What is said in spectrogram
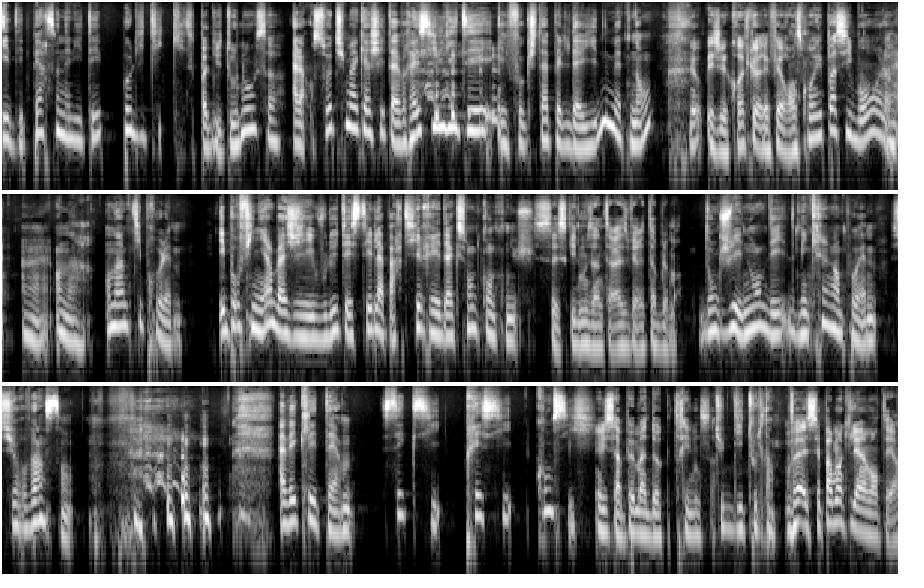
et des personnalités politiques. C'est pas du tout nous, ça. Alors, soit tu m'as caché ta vraie civilité et il faut que je t'appelle David maintenant, Non, mais je crois que le référencement est pas si bon, alors. Ouais, ouais, on, a, on a un petit problème. Et pour finir, bah, j'ai voulu tester la partie rédaction de contenu. C'est ce qui nous intéresse véritablement. Donc je lui ai demandé de m'écrire un poème sur Vincent avec les termes sexy, précis, concis. Oui, c'est un peu ma doctrine, ça. Tu le dis tout le temps. Ouais, c'est pas moi qui l'ai inventé. Hein.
